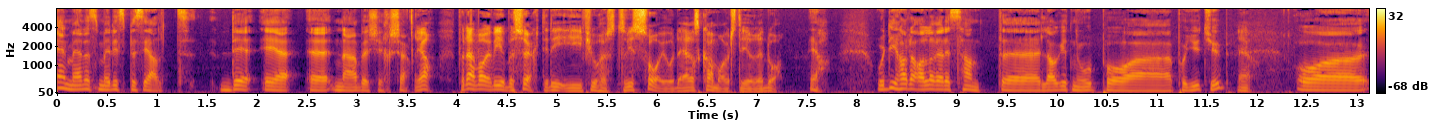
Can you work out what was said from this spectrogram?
en menighet som er litt spesielt, det er eh, Nærbø kirke. Ja, for der var jo vi og besøkte de i fjor høst, så vi så jo deres kamerautstyr da. Ja. Og de hadde allerede sendt, eh, laget noe på, eh, på YouTube. Ja. Og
